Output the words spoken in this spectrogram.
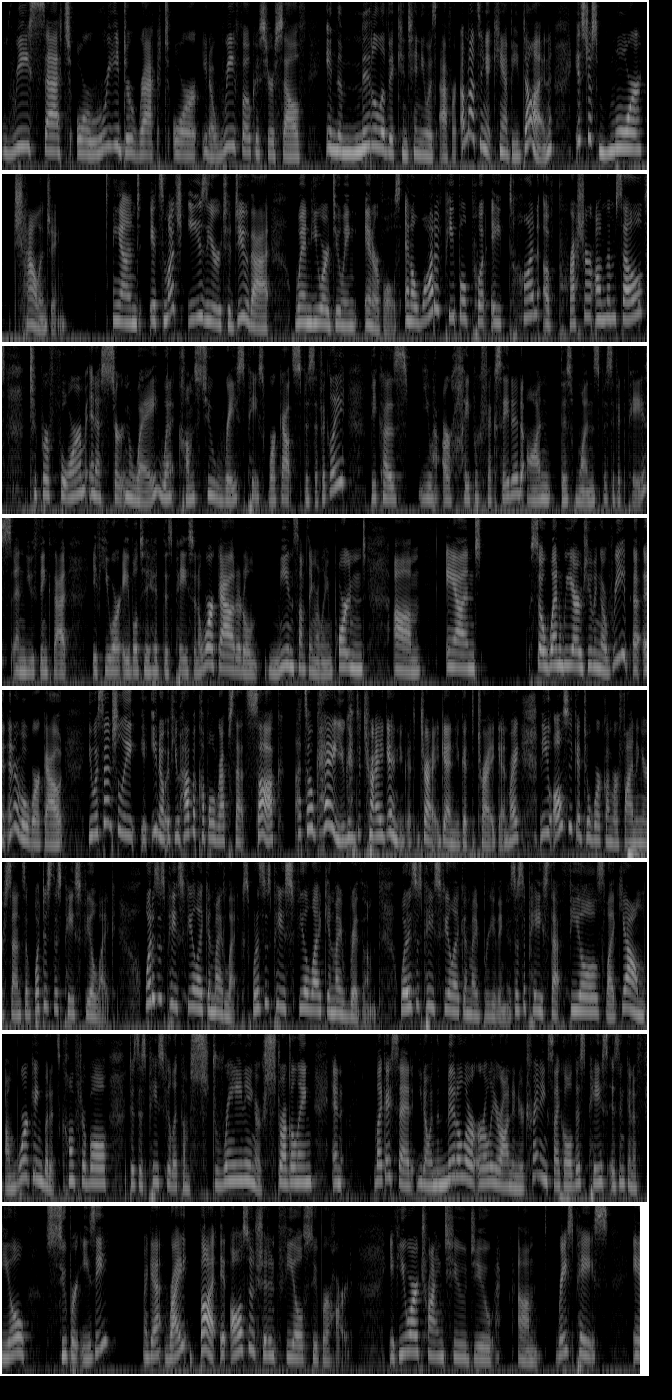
reset or redirect or you know refocus yourself in the middle of a continuous effort. I'm not saying it can't be done it's just more challenging. And it's much easier to do that when you are doing intervals. And a lot of people put a ton of pressure on themselves to perform in a certain way when it comes to race pace workouts specifically, because you are hyper fixated on this one specific pace. And you think that if you are able to hit this pace in a workout, it'll mean something really important. Um, and so when we are doing a re- uh, an interval workout, you essentially, you know, if you have a couple reps that suck, that's okay. You get to try again. You get to try again. You get to try again, right? And you also get to work on refining your sense of what does this pace feel like? What does this pace feel like in my legs? What does this pace feel like in my rhythm? What does this pace feel like in my breathing? Is this a pace that feels like, yeah, I'm, I'm working, but it's comfortable? Does this pace feel like I'm straining or struggling? And like I said, you know, in the middle or earlier on in your training cycle, this pace isn't going to feel super easy again, right? But it also shouldn't feel super hard. If you are trying to do um, race pace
